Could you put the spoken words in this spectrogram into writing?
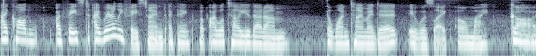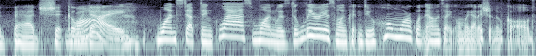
I called. I faced. I rarely FaceTimed. I think, but I will tell you that um, the one time I did, it was like, oh my god, bad shit going Why? down. One stepped in glass. One was delirious. One couldn't do homework. One, I was like, oh my god, I shouldn't have called.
